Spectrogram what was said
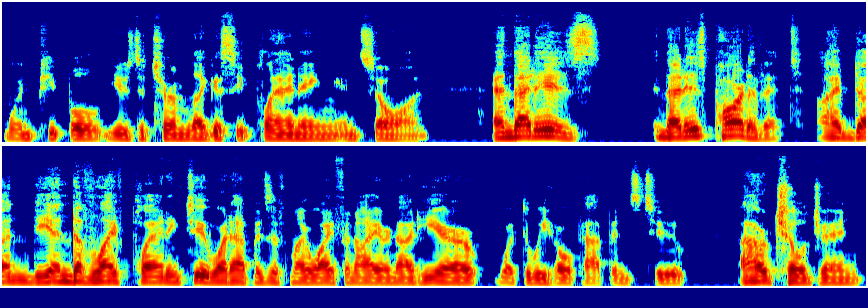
when people use the term legacy planning and so on. And that is that is part of it. I've done the end of life planning too. What happens if my wife and I are not here? What do we hope happens to our children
